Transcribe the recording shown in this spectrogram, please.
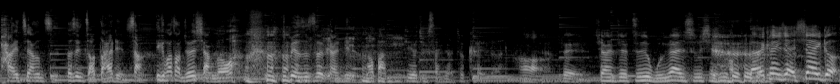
拍这样子，但是你只要打在脸上，一个巴掌就会响喽，变成这个概念，然后把第二句删掉就可以了。啊，对，现在这这是文案书写，来看一下下一个。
